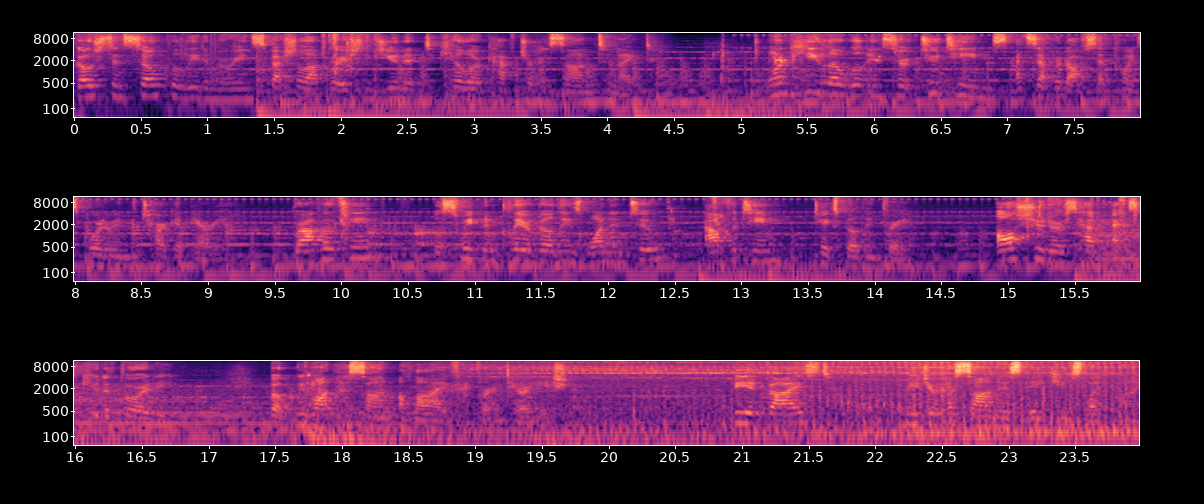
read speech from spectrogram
Ghost and Soap will lead a Marine Special Operations unit to kill or capture Hassan tonight. One Hilo will insert two teams at separate offset points bordering the target area. Bravo team will sweep and clear buildings one and two. Alpha team takes building three. All shooters have execute authority, but we want Hassan alive for interrogation. Be advised, Major Hassan is AQ's lifeline.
